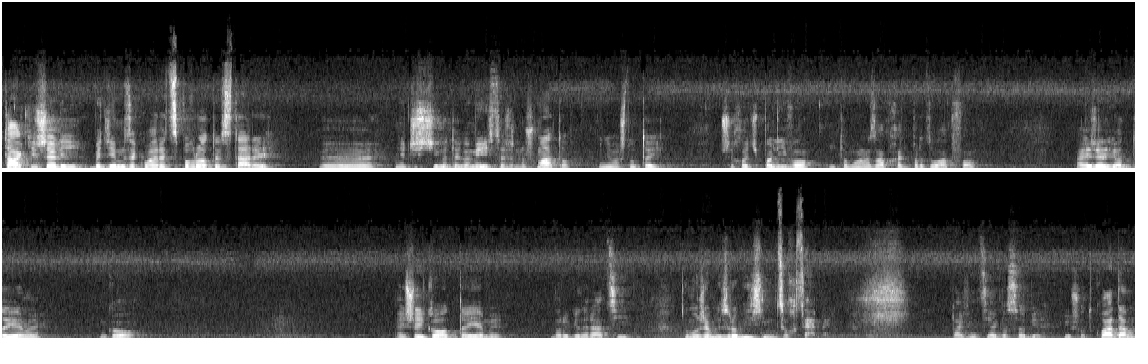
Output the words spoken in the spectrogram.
Tak, jeżeli będziemy zakładać z powrotem stary, yy, nie czyścimy tego miejsca żadną szmato, ponieważ tutaj przechodzi paliwo i to można zapchać bardzo łatwo. A jeżeli oddajemy go, a jeżeli go oddajemy do regeneracji, to możemy zrobić z nim co chcemy. Tak więc ja go sobie już odkładam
